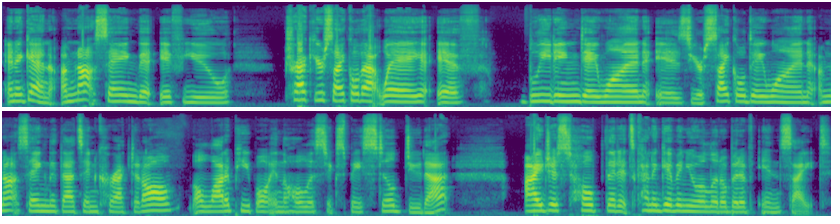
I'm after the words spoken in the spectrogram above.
And again, I'm not saying that if you track your cycle that way, if bleeding day one is your cycle day one, I'm not saying that that's incorrect at all. A lot of people in the holistic space still do that. I just hope that it's kind of given you a little bit of insight.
